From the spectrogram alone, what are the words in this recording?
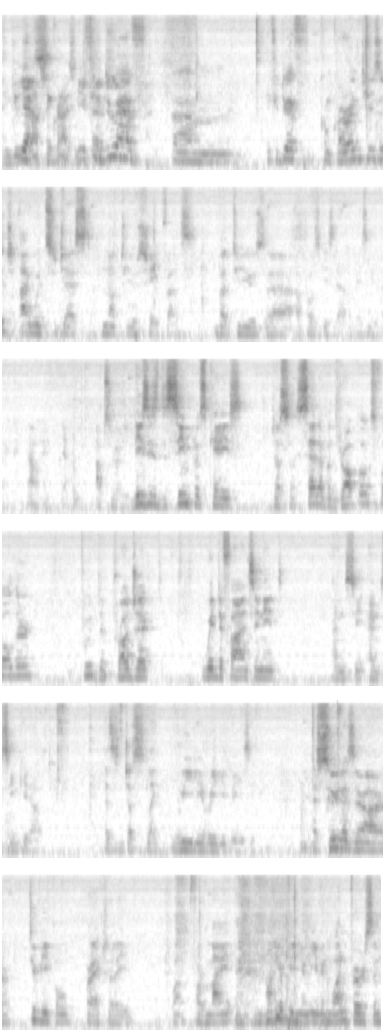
and you Yes, start synchronizing If you do have, um, if you do have concurrent usage, I would suggest not to use shapefiles, but to use uh, a PostGIS database in the back. Oh, okay. Yeah, absolutely. This is the simplest case. Just set up a Dropbox folder, put the project with the files in it, and see and sync it out. That's just like really, really basic. As soon as there are two people, or actually, for my my opinion, even one person,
